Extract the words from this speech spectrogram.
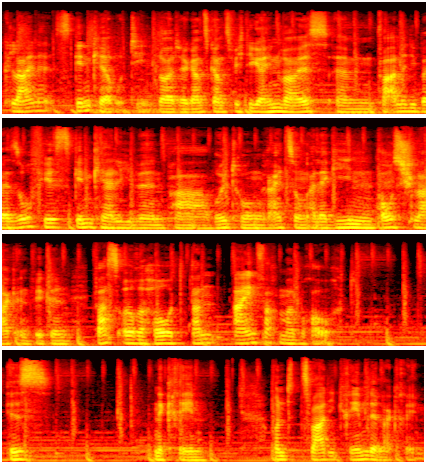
kleine Skincare-Routine. Leute, ganz, ganz wichtiger Hinweis. Ähm, für alle, die bei so viel Skincare lieben, ein paar Rötungen, Reizungen, Allergien, Ausschlag entwickeln. Was eure Haut dann einfach mal braucht, ist eine Creme. Und zwar die Creme de la Creme.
